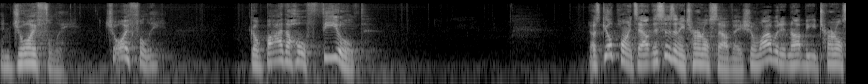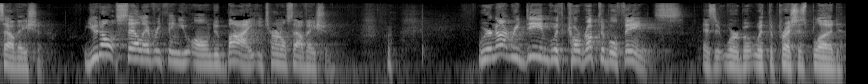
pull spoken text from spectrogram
and joyfully, joyfully go buy the whole field now, as Gill points out, this is an eternal salvation. Why would it not be eternal salvation? You don't sell everything you own to buy eternal salvation. We're not redeemed with corruptible things, as it were, but with the precious blood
